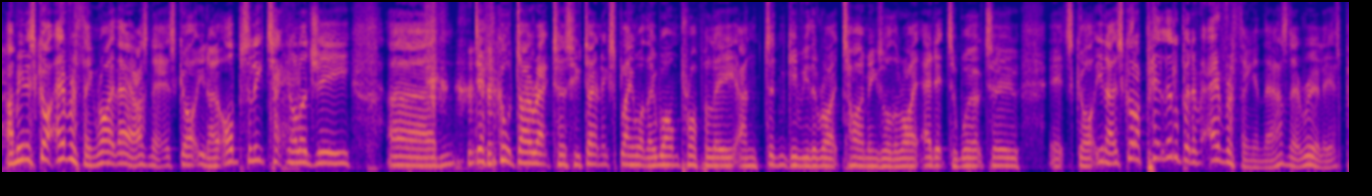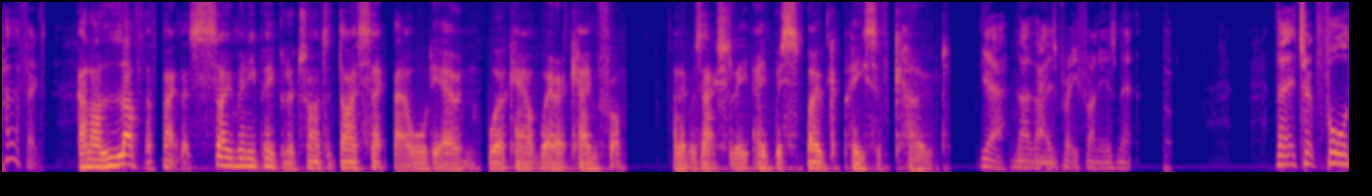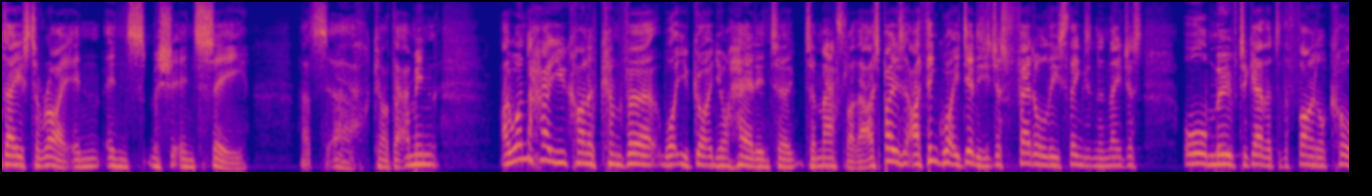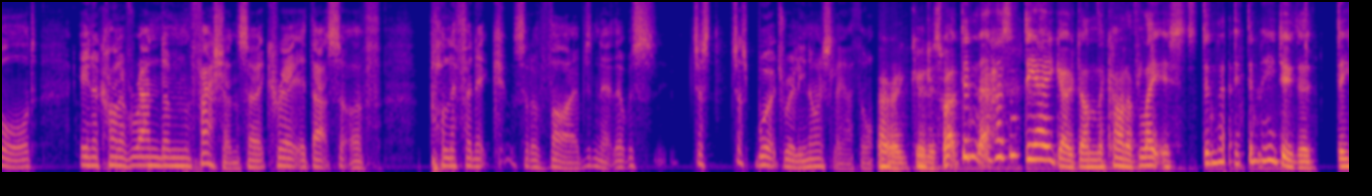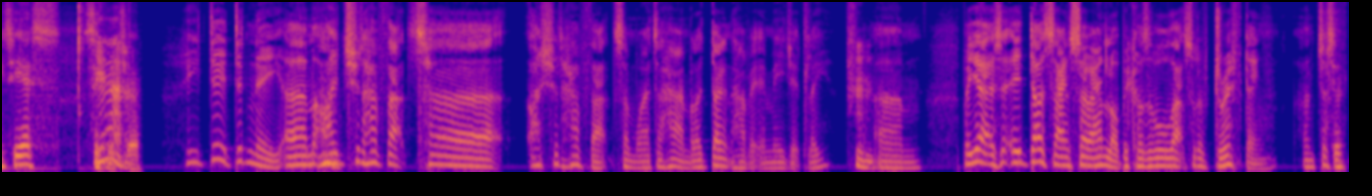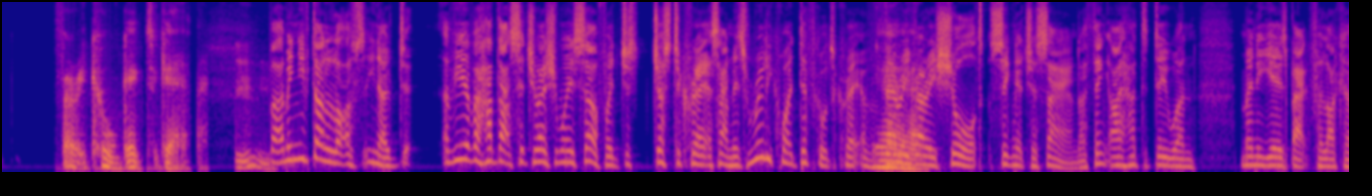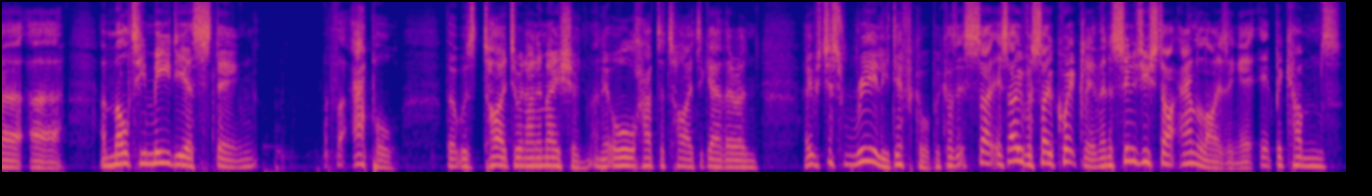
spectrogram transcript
I mean, it's got everything right there, hasn't it? It's got you know obsolete technology, um, difficult directors who don't explain what they want properly and didn't give you the right timings or the right edit to work to. It's got you know it's got a little bit of everything in there, hasn't it? Really, it's perfect. And I love the fact that so many people are trying to dissect that audio and work out where it came from. And it was actually a bespoke piece of code. Yeah, no, that is pretty funny, isn't it? That it took four days to write in in in C. That's oh god. That I mean, I wonder how you kind of convert what you've got in your head into to maths like that. I suppose I think what he did is he just fed all these things in, and they just all moved together to the final chord in a kind of random fashion. So it created that sort of polyphonic sort of vibe, didn't it? That was just just worked really nicely. I thought. Very good as well. Didn't hasn't Diego done the kind of latest? Didn't didn't he do the DTS signature? He did, didn't he? Um, I should have that. Uh, I should have that somewhere to hand, but I don't have it immediately. Hmm. Um, But yeah, it's, it does sound so analog because of all that sort of drifting and just. It's a very cool gig to get. Mm. But I mean, you've done a lot of, you know. D- have you ever had that situation with yourself where just just to create a sound, it's really quite difficult to create a very very short signature sound. I think I had to do one many years back for like a a, a multimedia sting for Apple that was tied to an animation, and it all had to tie together, and it was just really difficult because it's so it's over so quickly, and then as soon as you start analyzing it, it becomes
